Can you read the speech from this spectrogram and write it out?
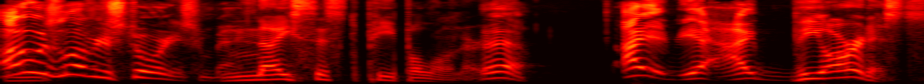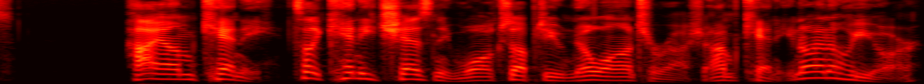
I always love your stories from back. Nicest people on earth. Yeah. I yeah I The artists. Hi, I'm Kenny. It's like Kenny Chesney walks up to you, no entourage. I'm Kenny. You know, I know who you are.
